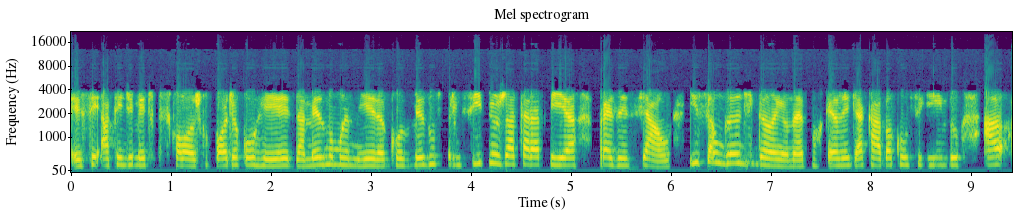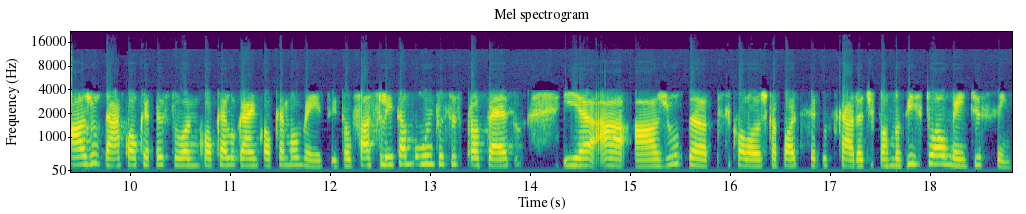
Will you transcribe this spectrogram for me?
esse atendimento psicológico pode ocorrer da mesma maneira, com os mesmos princípios da terapia presencial. Isso é um grande ganho, né? Porque a gente acaba conseguindo a, ajudar qualquer pessoa em qualquer lugar, em qualquer momento. Então, facilita muito esses processos e a, a ajuda psicológica pode ser buscada de forma virtualmente, sim.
